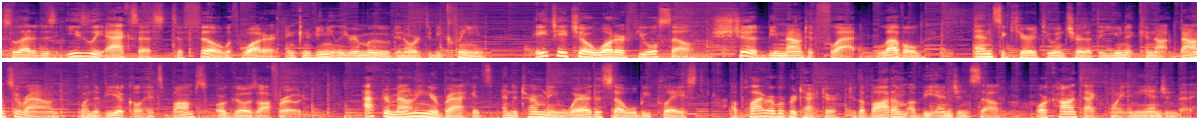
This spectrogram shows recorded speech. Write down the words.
so that it is easily accessed to fill with water and conveniently removed in order to be cleaned. HHO water fuel cell should be mounted flat, leveled, and secured to ensure that the unit cannot bounce around when the vehicle hits bumps or goes off-road. After mounting your brackets and determining where the cell will be placed, apply rubber protector to the bottom of the engine cell or contact point in the engine bay.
